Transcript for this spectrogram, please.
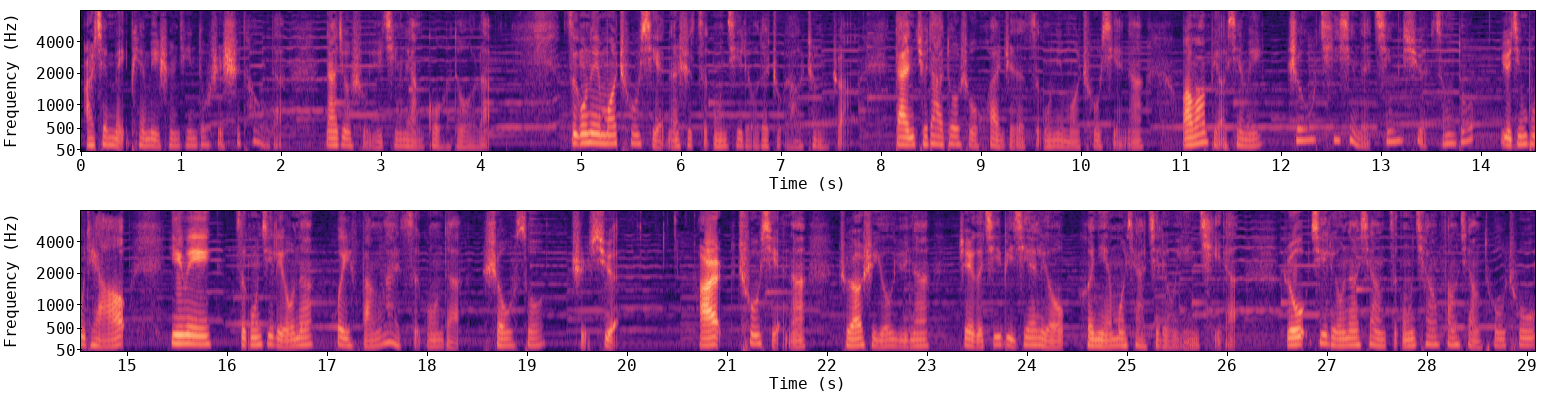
而且每片卫生巾都是湿透的，那就属于经量过多了。子宫内膜出血呢是子宫肌瘤的主要症状，但绝大多数患者的子宫内膜出血呢，往往表现为周期性的经血增多、月经不调。因为子宫肌瘤呢会妨碍子宫的收缩止血，而出血呢主要是由于呢这个肌壁间瘤和黏膜下肌瘤引起的。如肌瘤呢向子宫腔方向突出，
